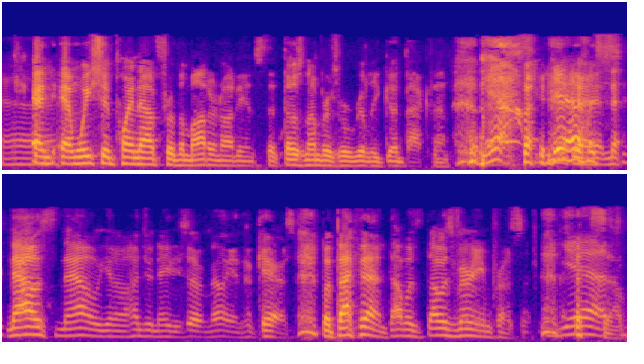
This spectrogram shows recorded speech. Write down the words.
Uh, And and we should point out for the modern audience that those numbers were really good back then. Yes, Yeah, yes. n- now now you know 187 million. Who cares? But back then that was that was very impressive. Yes. So,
